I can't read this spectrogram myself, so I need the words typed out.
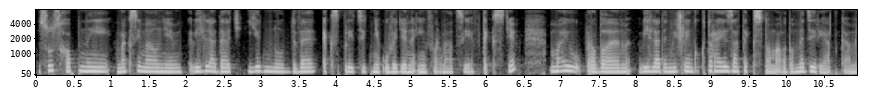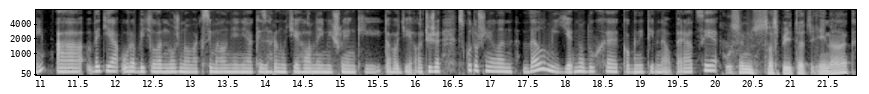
sú schopní maximálne vyhľadať jednu, dve explicitne uvedené informácie v texte. Majú problém vyhľadať myšlienku, ktorá je za textom alebo medzi riadkami a vedia urobiť len možno maximálne nejaké zhrnutie hlavnej myšlienky toho diela. Čiže skutočne len veľmi jednoduché kognitívne operácie. Skúsim sa spýtať inak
